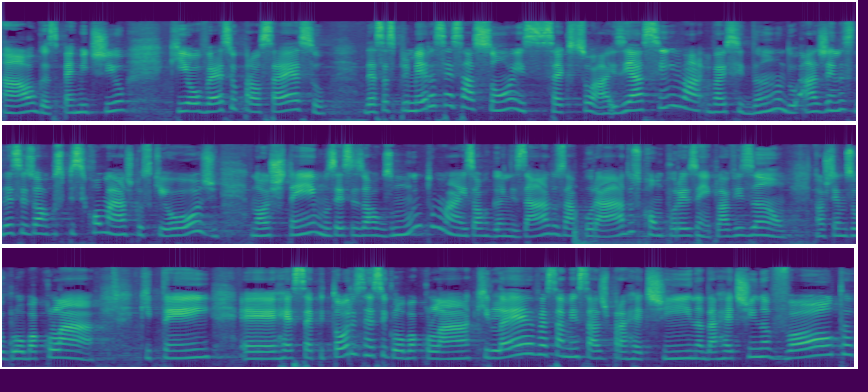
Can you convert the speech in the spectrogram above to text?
algas permitiu que houvesse o processo dessas primeiras sensações sexuais. E assim vai, vai, se dando a gênese desses órgãos psicomáticos, que hoje nós temos esses órgãos muito mais organizados, apurados, como, por exemplo, a visão. Nós temos o globo ocular, que tem é, receptores nesse globo ocular, que leva essa mensagem para a retina, da retina volta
